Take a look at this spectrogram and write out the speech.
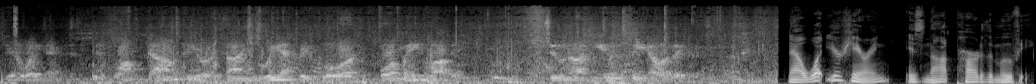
stairway exit. and Walk down to your assigned re-entry floor or main lobby. Do not use the elevator. Now, what you're hearing is not part of the movie.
